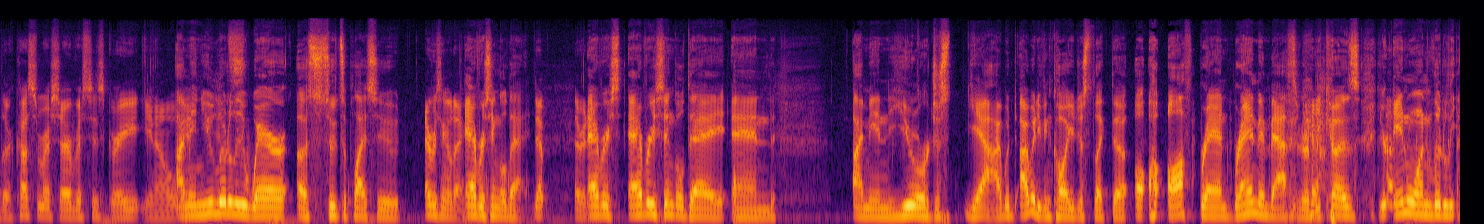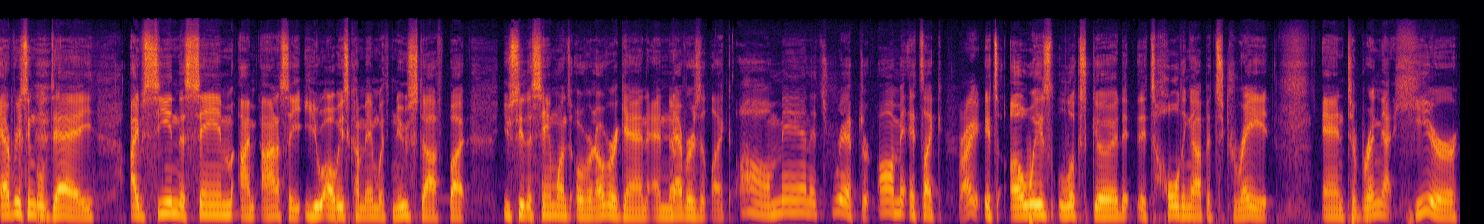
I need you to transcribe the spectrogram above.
Their customer service is great. You know, I it- mean, you literally wear a suit supply suit every single day. every single day. Yep, every day. Every every single day, and I mean, you're just yeah. I would I would even call you just like the uh, uh, off-brand brand ambassador because you're in one literally every single day. I've seen the same. I'm honestly, you always come in with new stuff, but you see the same ones over and over again, and never is it like, oh man, it's ripped or oh man, it's like Right. It's always looks good. It's holding up. It's great, and to bring that here,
